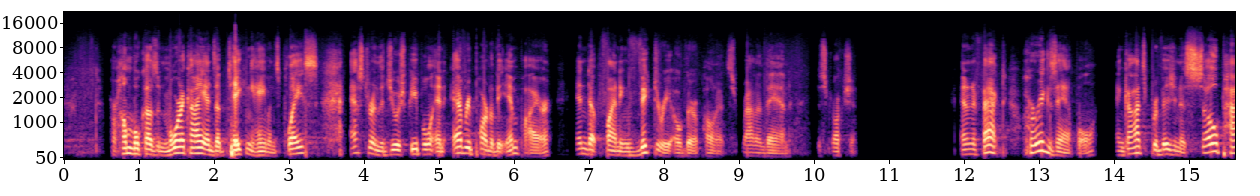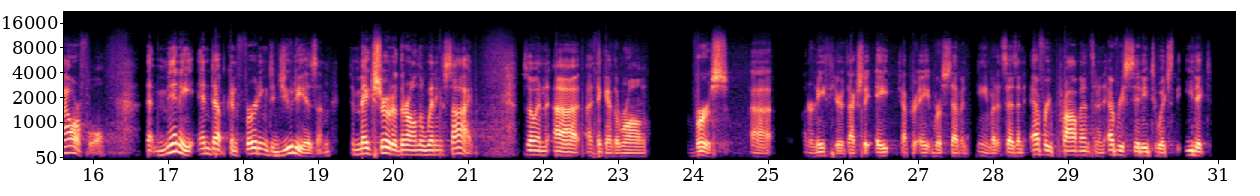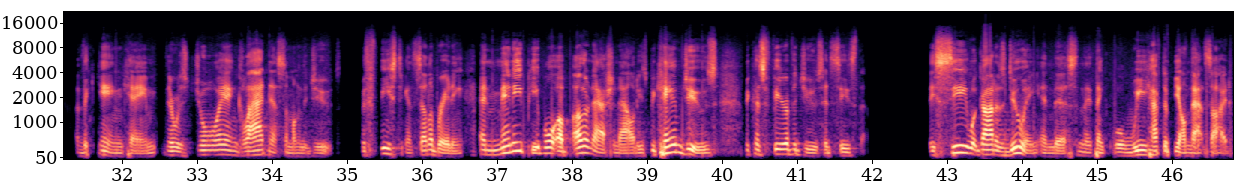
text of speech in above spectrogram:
Her humble cousin Mordecai ends up taking Haman's place. Esther and the Jewish people and every part of the empire end up finding victory over their opponents rather than destruction. And in fact, her example and God's provision is so powerful that many end up converting to Judaism to make sure that they're on the winning side. So, in uh, I think I have the wrong verse uh, underneath here. It's actually eight, chapter eight, verse seventeen. But it says, "In every province and in every city to which the edict of the king came, there was joy and gladness among the Jews." with feasting and celebrating. And many people of other nationalities became Jews because fear of the Jews had seized them. They see what God is doing in this and they think, well, we have to be on that side.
